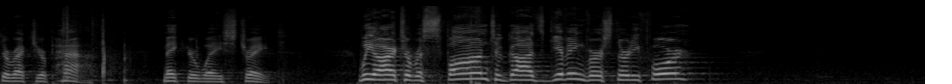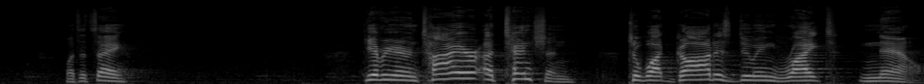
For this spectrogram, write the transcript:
Direct your path, make your way straight. We are to respond to God's giving, verse 34. What's it say? Give your entire attention to what God is doing right now.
